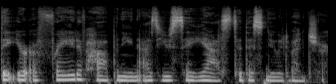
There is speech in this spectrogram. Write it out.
that you're afraid of happening as you say yes to this new adventure?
